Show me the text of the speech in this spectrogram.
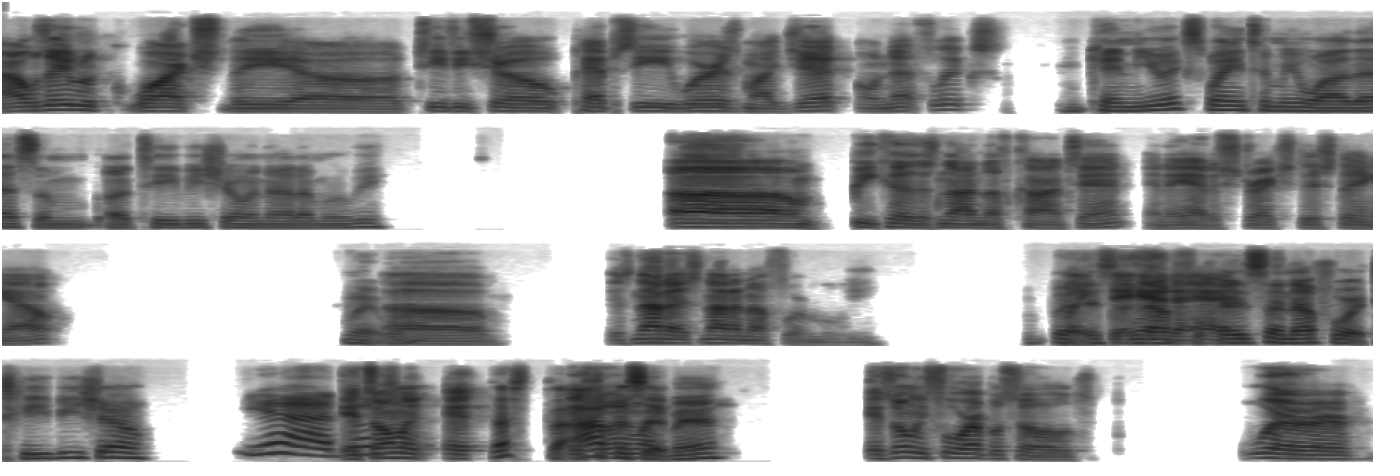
I was able to watch the uh TV show Pepsi Where's My Jet on Netflix. Can you explain to me why that's a, a TV show and not a movie? Um, because it's not enough content and they had to stretch this thing out. Wait, what? Um, it's not a, it's not enough for a movie. but like, it's they enough. had to For, add- it's enough for a TV show. Yeah. It's only it, That's the opposite, like- man. It's only four episodes where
